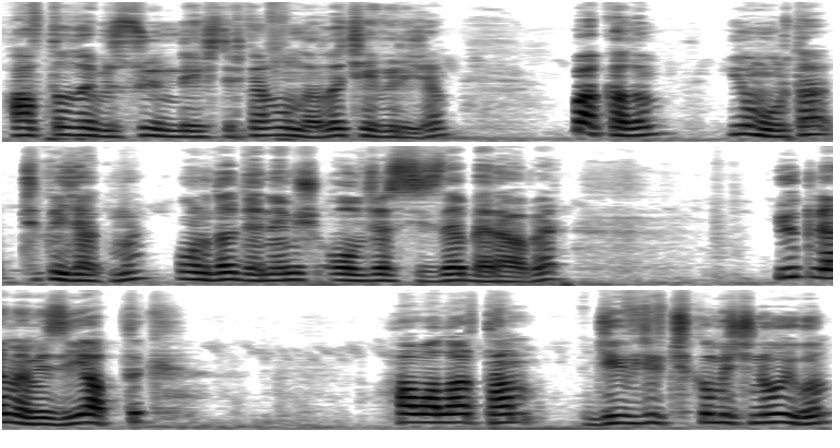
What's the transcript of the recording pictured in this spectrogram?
Haftada bir suyunu değiştirirken onları da çevireceğim. Bakalım yumurta çıkacak mı? Onu da denemiş olacağız sizle beraber. Yüklememizi yaptık. Havalar tam civciv çıkım için uygun.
